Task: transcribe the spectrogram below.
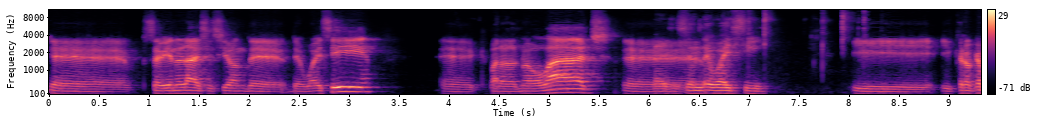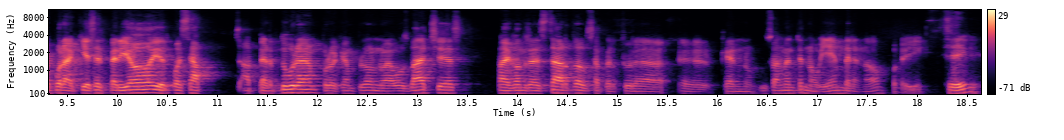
eh, se viene la decisión de, de YC eh, para el nuevo batch. la decisión de YC. Y, y, creo que por aquí es el periodo y después se aperturan, por ejemplo, nuevos batches. 500 Startups, apertura que usualmente en noviembre, ¿no? Por ahí. Sí.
